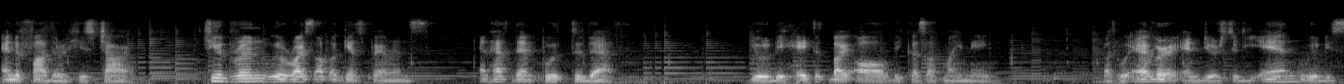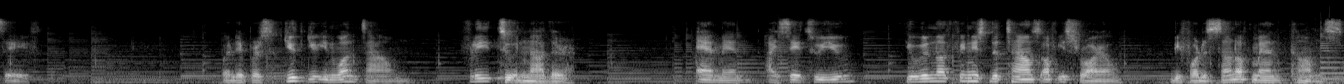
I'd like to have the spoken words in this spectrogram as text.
and the father his child. Children will rise up against parents and have them put to death. You will be hated by all because of my name. But whoever endures to the end will be saved. When they persecute you in one town, flee to another. Amen, I say to you, you will not finish the towns of Israel before the Son of Man comes.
